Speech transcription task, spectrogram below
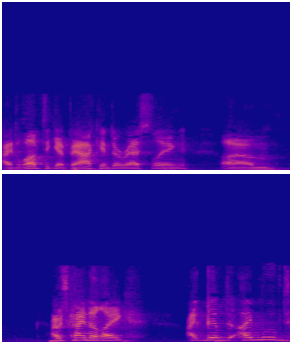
I'd love to get back into wrestling. Um, I was kind of like, I lived, I moved.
